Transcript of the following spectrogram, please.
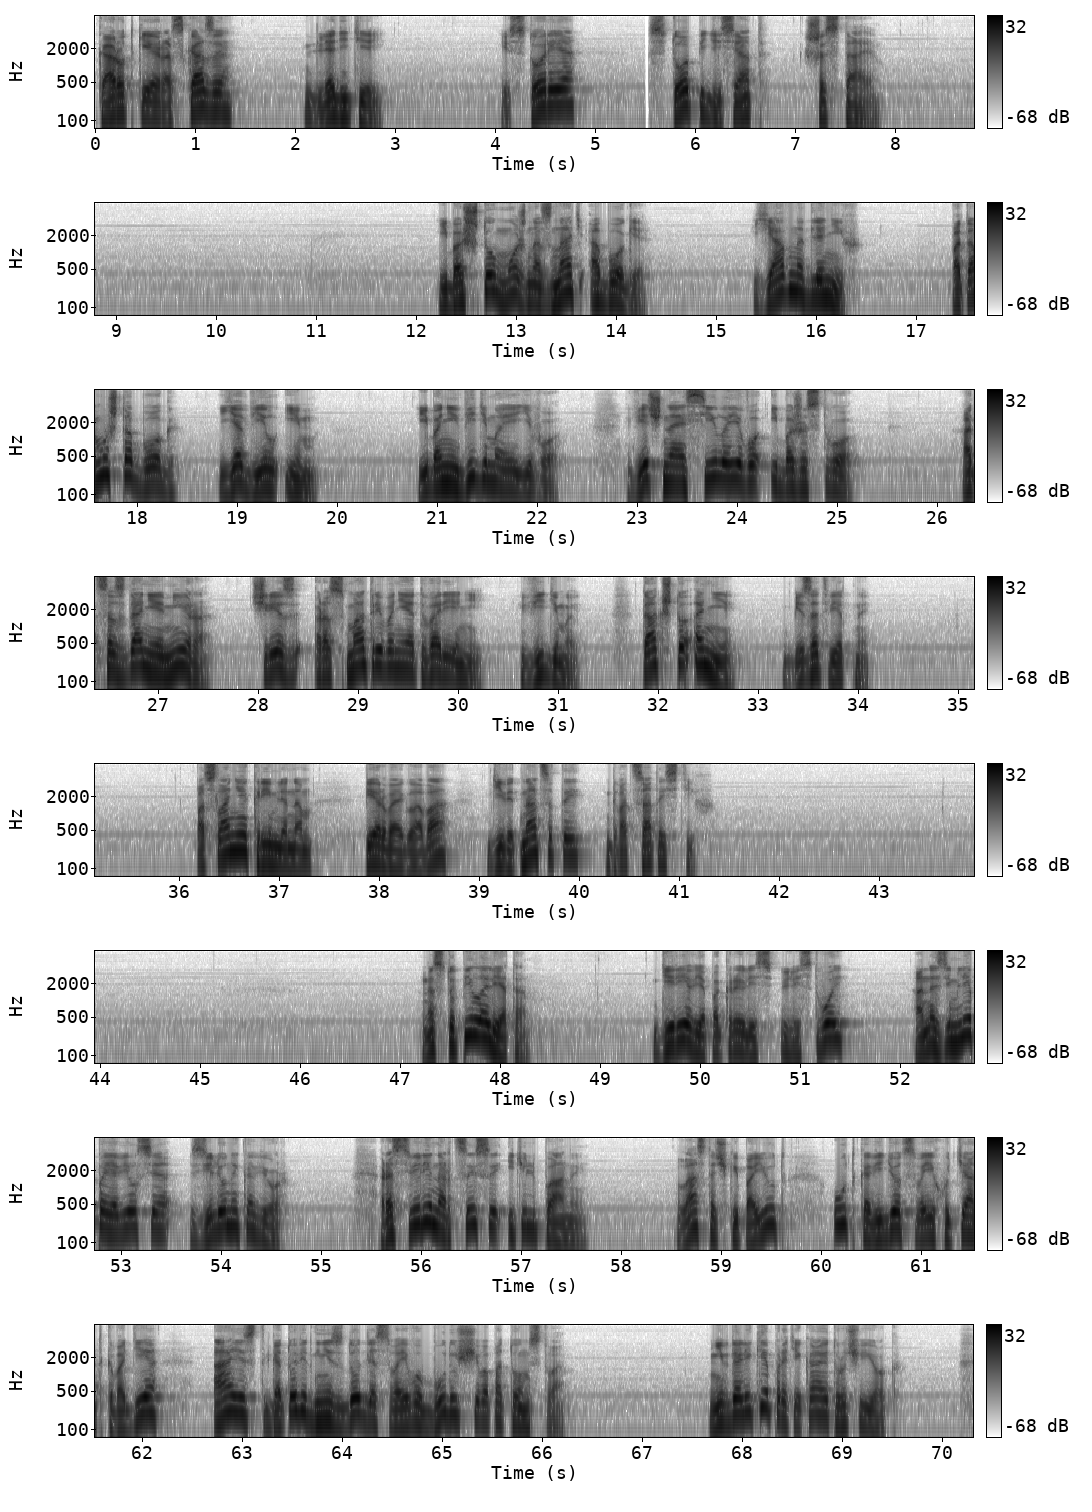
Короткие рассказы для детей. История 156. Ибо что можно знать о Боге? Явно для них, потому что Бог явил им, ибо невидимое Его, вечная сила Его и божество. От создания мира – через рассматривание творений видимы, так что они безответны. Послание к римлянам, 1 глава, 19-20 стих. Наступило лето. Деревья покрылись листвой, а на земле появился зеленый ковер. Расцвели нарциссы и тюльпаны, Ласточки поют, утка ведет своих утят к воде, аист готовит гнездо для своего будущего потомства. Невдалеке протекает ручеек.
